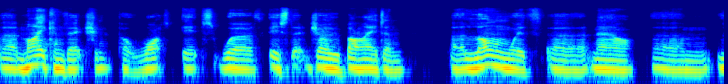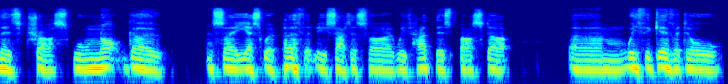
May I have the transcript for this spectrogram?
uh, my conviction, for what it's worth, is that Joe Biden, along with uh, now um, Liz Truss, will not go and say, yes, we're perfectly satisfied. We've had this bust up. Um, we forgive it all.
